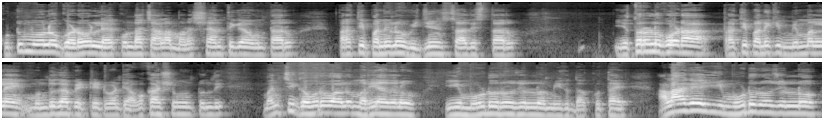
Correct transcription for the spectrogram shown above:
కుటుంబంలో గొడవలు లేకుండా చాలా మనశ్శాంతిగా ఉంటారు. ప్రతి పనిలో విజయం సాధిస్తారు. ఇతరులు కూడా ప్రతి పనికి మిమ్మల్ని ముందుగా పెట్టేటువంటి అవకాశం ఉంటుంది. మంచి గౌరవాలు మర్యాదలు ఈ మూడు రోజుల్లో మీకు దక్కుతాయి. అలాగే ఈ మూడు రోజుల్లో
